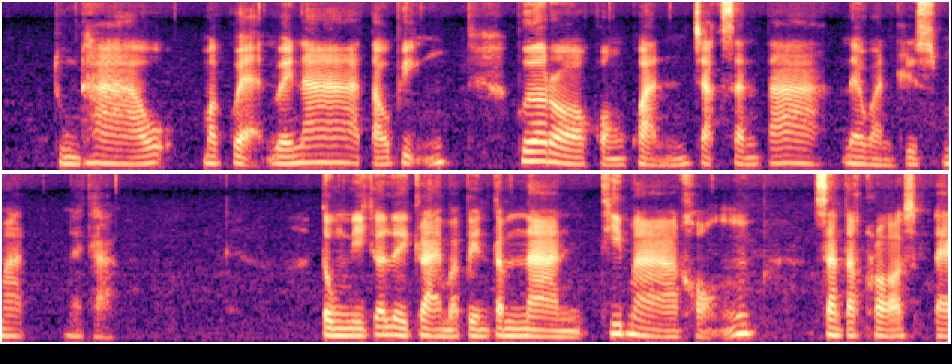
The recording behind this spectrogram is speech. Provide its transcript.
ำถุงเท้ามาแขวนไว้หน้าเตาผิง เพื่อรอของขวัญจากซานต้าในวันคริสต์มาสนะคะตรงนี้ก็เลยกลายมาเป็นตำนานที่มาของซานตาคลอสและ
